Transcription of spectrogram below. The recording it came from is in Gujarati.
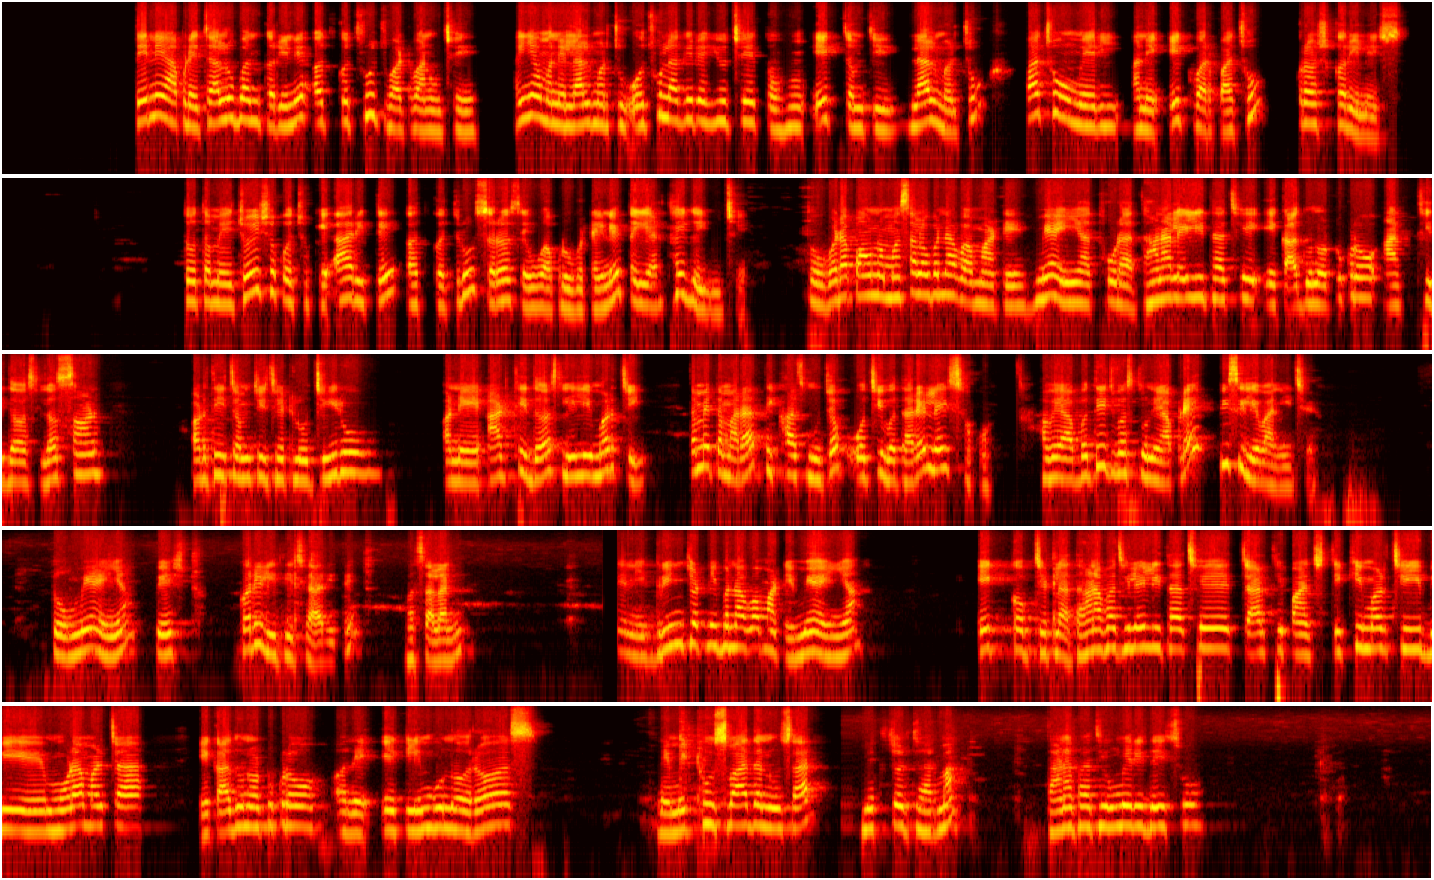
તેને આપણે ચાલુ બંધ કરીને અધકચરું જ વાટવાનું છે. અહીંયા મને લાલ મરચું ઓછું લાગી રહ્યું છે, તો હું એક ચમચી લાલ મરચું પાછું ઉમેરી અને એકવાર પાછું ક્રશ કરી લઈશ. તો તમે જોઈ શકો છો કે આ રીતે અધકચરું સરસ એવું આપણું વટાઈને તૈયાર થઈ ગયું છે. તો વડાપાઉંનો મસાલો બનાવવા માટે મેં અહીંયા થોડા ધાણા લઈ લીધા છે, એક આદુનો ટુકડો આઠથી દસ લસણ, અડધી ચમચી જેટલું જીરું અને આઠથી દસ લીલી મરચી. તમે તમારા તીખાસ મુજબ ઓછી વધારે લઈ શકો. હવે આ બધી જ વસ્તુને આપણે પીસી લેવાની છે. તો મેં અહીંયા પેસ્ટ કરી લીધી છે આ રીતે મસાલાની. તેની ગ્રીન ચટણી બનાવવા માટે મેં અહીંયા એક કપ જેટલા ધાણા ભાજી લઈ લીધા છે ચારથી પાંચ તીખી મરચી, બે મોળા મરચા, એક આદુનો ટુકડો અને એક લીંબુનો રસ ને મીઠું સ્વાદ અનુસાર મિક્સચર જારમાં ધાણા ભાજી ઉમેરી દઈશું.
